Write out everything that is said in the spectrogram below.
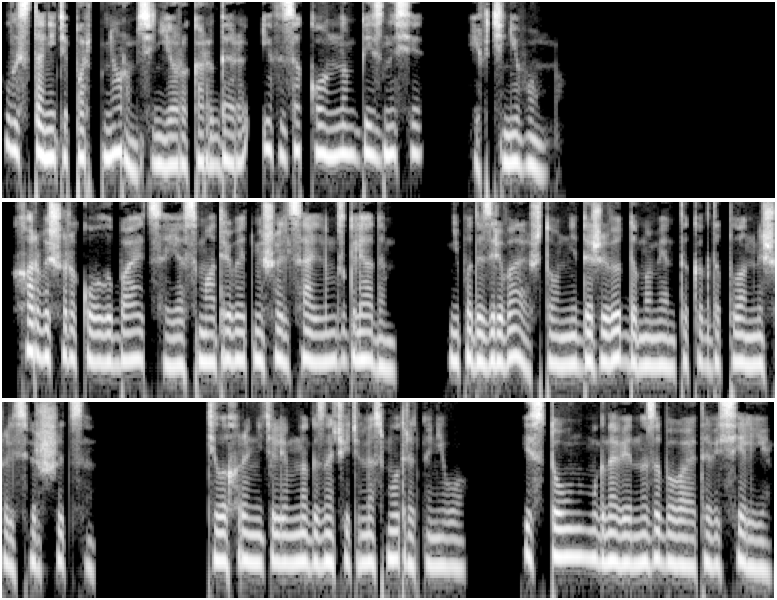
вы станете партнером сеньора Кардера и в законном бизнесе, и в теневом. Харви широко улыбается и осматривает Мишель сальным взглядом, не подозревая, что он не доживет до момента, когда план Мишель свершится. Телохранители многозначительно смотрят на него, и Стоун мгновенно забывает о веселье.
